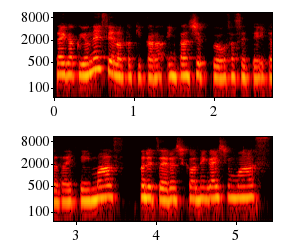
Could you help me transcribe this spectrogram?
大学4年生の時からインターンシップをさせていただいています。本日はよろしくお願いします。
